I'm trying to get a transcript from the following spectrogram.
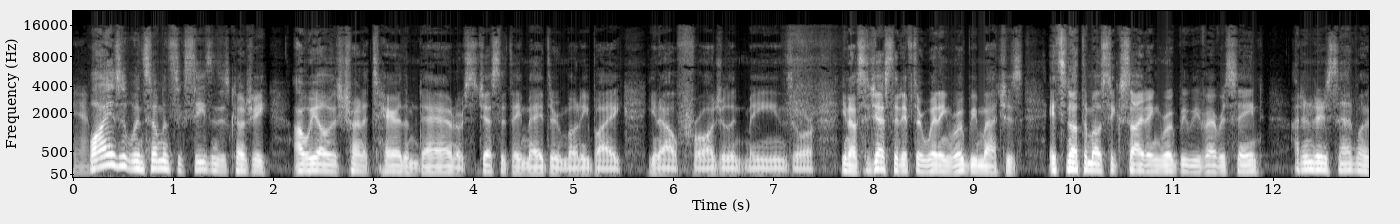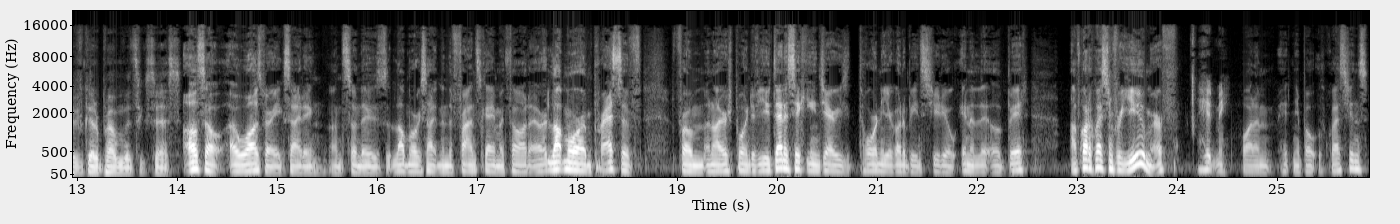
Yeah. Why is it when someone succeeds in this country, are we always trying to tear them down or suggest that they made their money by, you know, fraudulent means or, you know, suggest that if they're winning rugby matches, it's not the most exciting rugby we've ever seen? I don't understand why we've got a problem with success. Also, it was very exciting on Sunday. It was a lot more exciting than the France game, I thought, or a lot more impressive from an Irish point of view. Denis Hickie and Gerry Thornley are going to be in studio in a little bit. I've got a question for you, Murph. Hit me. While I'm hitting you both with questions,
